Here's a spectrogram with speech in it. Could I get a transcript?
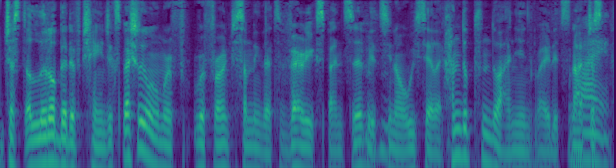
just a little bit of change, especially when we're f- referring to something that's very expensive. It's you know we say like 한두 푼도 아닌, right? It's not just Right.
